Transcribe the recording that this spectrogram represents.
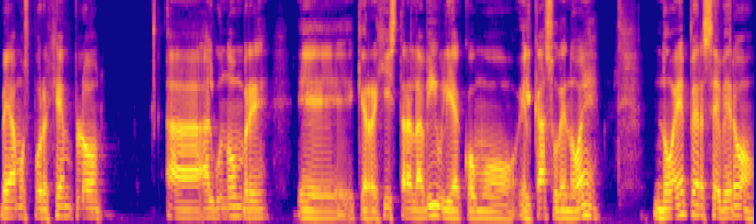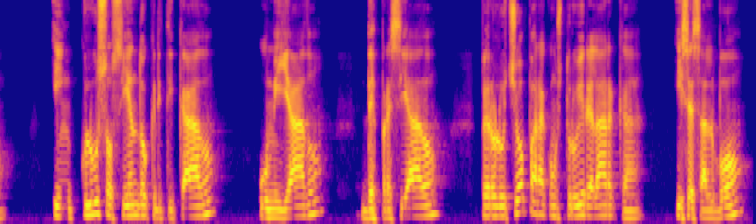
Veamos, por ejemplo, a algún hombre eh, que registra la Biblia como el caso de Noé. Noé perseveró, incluso siendo criticado, humillado, despreciado, pero luchó para construir el arca y se salvó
